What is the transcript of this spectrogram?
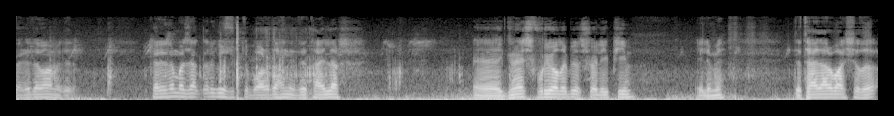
Öyle devam edelim. Kalenin bacakları gözüktü bu arada hani detaylar ee, güneş vuruyor olabilir. Şöyle yapayım elimi. Detaylar başladı.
